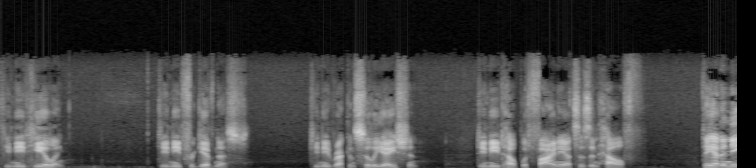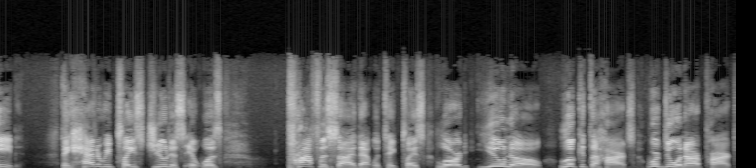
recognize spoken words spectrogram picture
Do you need healing? Do you need forgiveness? Do you need reconciliation? Do you need help with finances and health? They had a need. They had to replace Judas. It was prophesied that would take place. Lord, you know. Look at the hearts. We're doing our part.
